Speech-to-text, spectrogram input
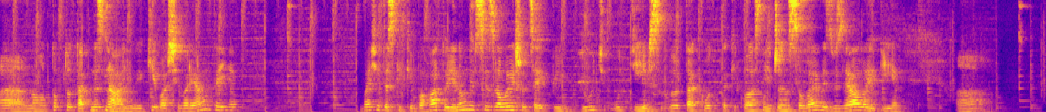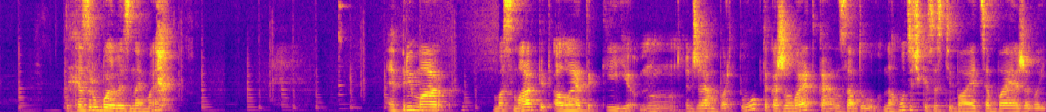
Е, Ну, тобто так, не знаю, які ваші варіанти є. Бачите, скільки багато є. Ну, вони всі залишаться і підуть у тільс. Так, от такі класні джинси Левіс взяли і таке зробили з ними. Примарк, мас-маркет, але такий джемпер-топ, така жилетка ззаду на гудзички застібається бежевий.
